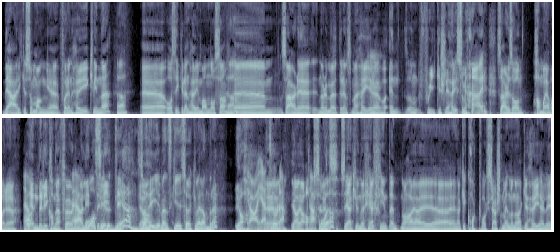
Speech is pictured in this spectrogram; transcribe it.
det er ikke så mange For en høy kvinne, Ja. eh, og sikkert en høy mann også, Ja. eh, så er det når du møter en som er høyere Mm. og en, sånn freakishly høy som jeg er, så er det sånn Han må jeg bare Ja. Endelig kan jeg føle Ja. meg litt Å, sier du det? Så Ja. høye mennesker søker hverandre? Ja, Ja, jeg tror det. Eh, Ja, ja, Ja. absolutt. Ja. Så jeg kunne helt fint enten Nå har jeg eh, Hun er ikke kortvokst kjæresten min, men hun er ikke høy heller.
